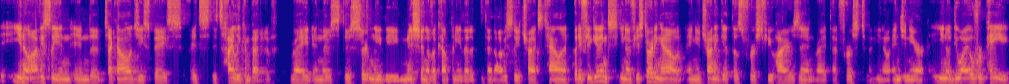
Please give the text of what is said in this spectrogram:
You know, obviously in, in the technology space, it's it's highly competitive, right? And there's there's certainly the mission of a company that that obviously attracts talent. But if you're getting, you know, if you're starting out and you're trying to get those first few hires in, right, that first, you know, engineer, you know, do I overpay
